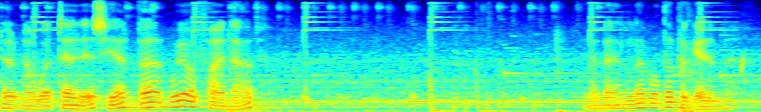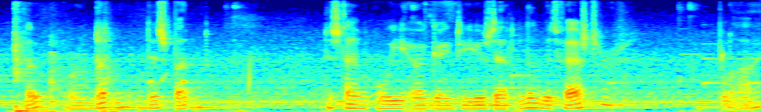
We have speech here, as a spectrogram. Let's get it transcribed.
Don't know what that is yet, but we'll find out. And I leveled up again. Oh, wrong button. This button. This time we are going to use that a little bit faster. Apply.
